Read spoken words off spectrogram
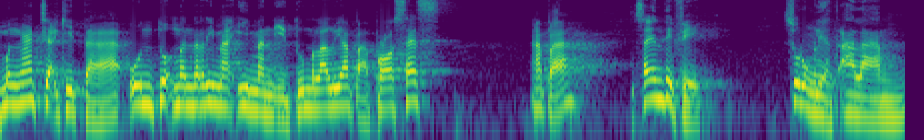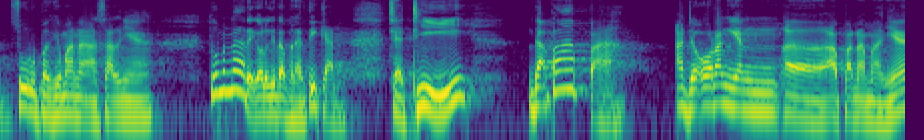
mengajak kita untuk menerima iman itu melalui apa? Proses apa? Scientific suruh ngelihat alam, suruh bagaimana asalnya. Itu menarik kalau kita perhatikan. Jadi, tidak apa-apa. Ada orang yang eh, apa namanya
